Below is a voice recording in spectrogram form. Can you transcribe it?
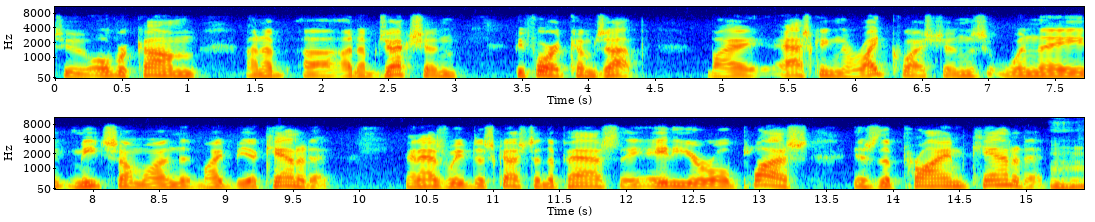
to overcome an, uh, an objection before it comes up by asking the right questions when they meet someone that might be a candidate. And as we've discussed in the past, the 80 year old plus is the prime candidate. Mm-hmm.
